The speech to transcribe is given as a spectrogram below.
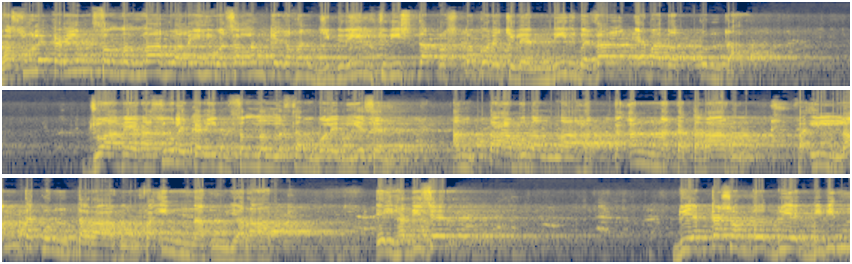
রাসূল করিম সাল্লাল্লাহু আলাইহি ওয়াসাল্লামকে যখন জিবরিল ফিরিস্তা প্রশ্ন করেছিলেন, নির্বেজাল এবাদত কোনটা? জবাবে রাসূল করিম ওয়াসাল্লাম বলে দিয়েছেন এই কাআন্নাকা দুই একটা শব্দ, দুই এক বিভিন্ন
